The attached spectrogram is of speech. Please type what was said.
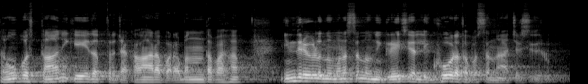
ಸಮುಪಸ್ಥಾನಿಕೇ ತತ್ರ ಚಕಾರ ಪರಮಂತಪಃ ಇಂದ್ರಿಯಗಳನ್ನು ಮನಸ್ಸನ್ನು ನಿಗ್ರಹಿಸಿ ಅಲ್ಲಿ ಘೋರ ತಪಸ್ಸನ್ನು ಆಚರಿಸಿದಳು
